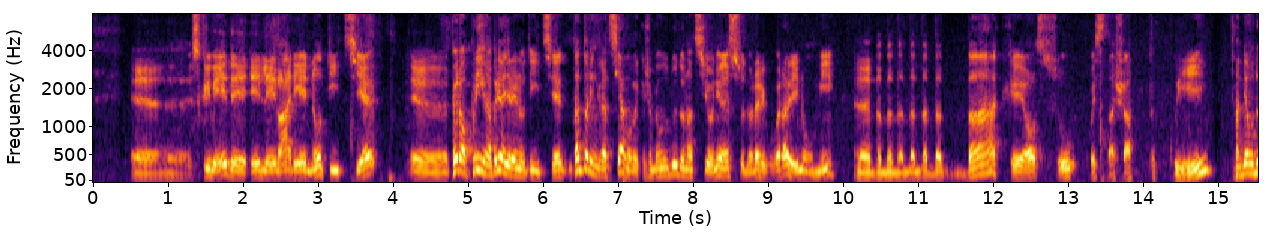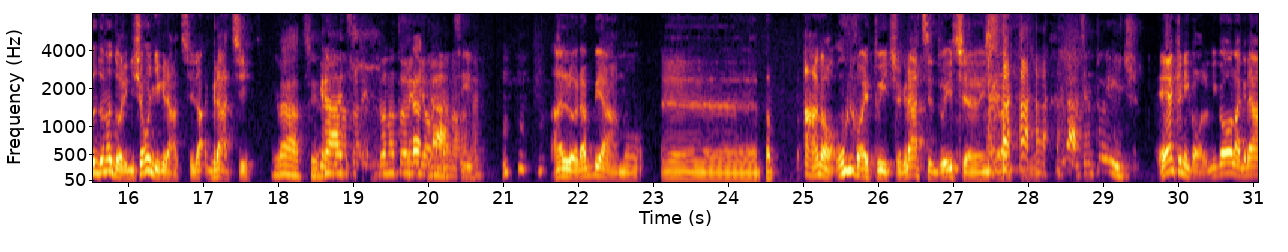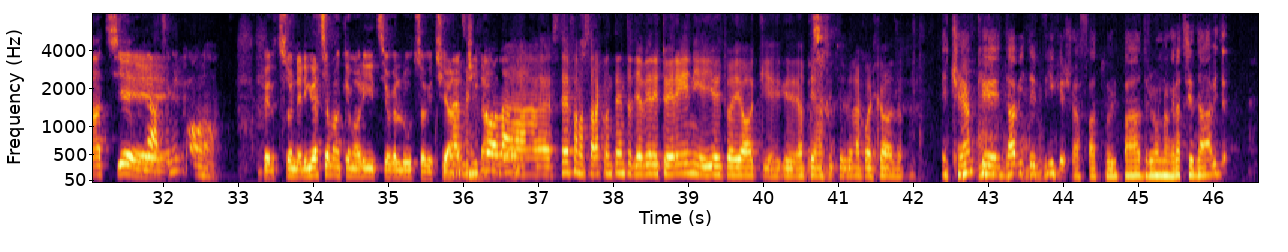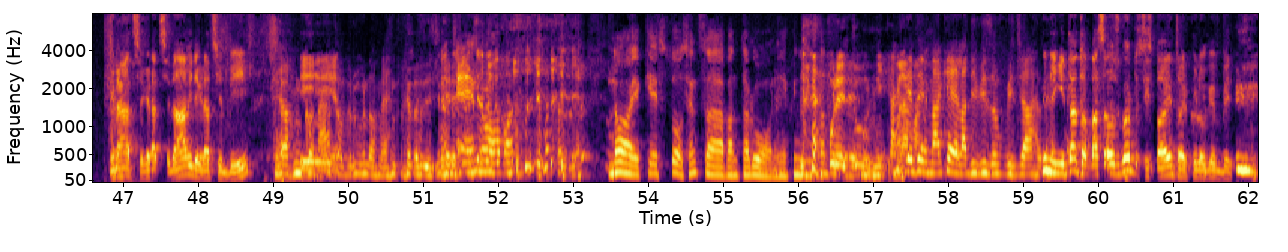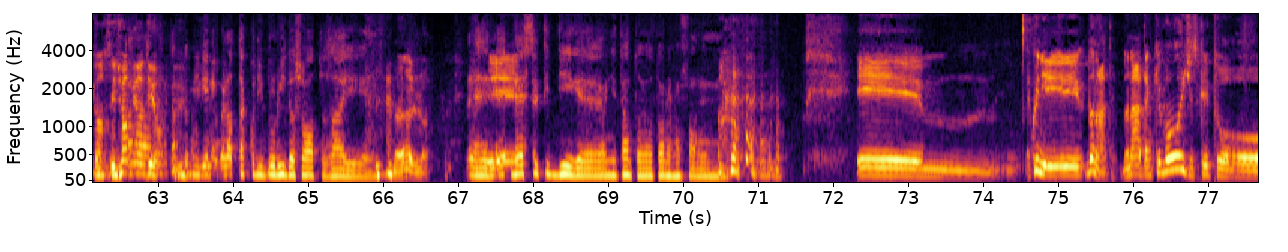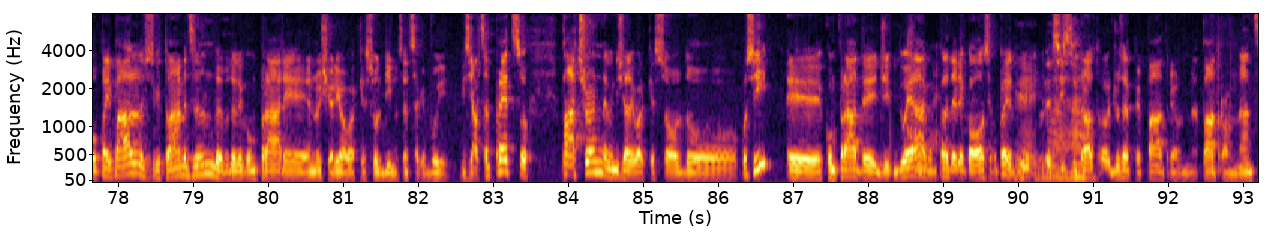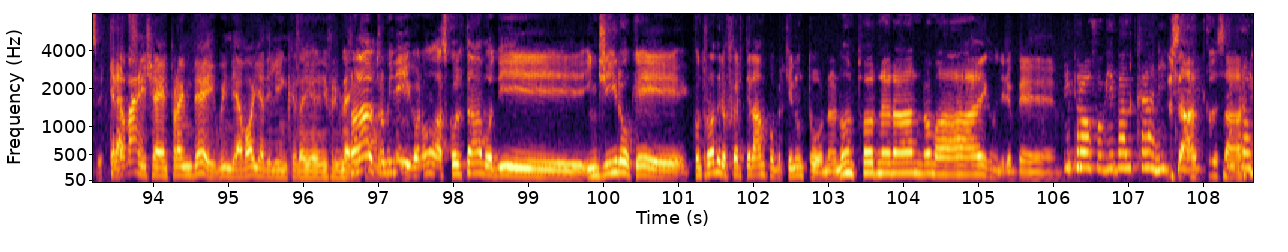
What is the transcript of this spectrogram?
eh, scrivete e le varie notizie. Eh, però prima, prima delle notizie, intanto ringraziamo perché ci abbiamo due donazioni. Io adesso dovrei recuperare i nomi eh, ba, ba, ba, ba, ba, ba, ba, che ho su questa chat qui. Abbiamo due donatori, diciamogli grazie. da- grazie. Grazie. Grazie, donatori organo. Grazie. Allora abbiamo. eh, pa- ah no, uno è Twitch, grazie Twitch Interactive. Grazie Twitch. e anche Nicola. Nicola, grazie. Grazie Nicola. Persone, ringraziamo anche Maurizio Calluzzo che ci ha Grazie citato. Nicola, Stefano sarà contento di avere i tuoi reni e io i tuoi occhi eh, appena Esatto. succederà qualcosa. E c'è anche Davide V che ci ha fatto il Patreon. Grazie Davide. Grazie, grazie Davide, grazie B. C'era un E- conato Bruno mentre lo dicevi. Eh no, ma... no, è che sto senza pantaloni. e Quindi Pure tu, mica. Anche ma- te, ma che è la divisa ufficiale? Quindi ogni tanto abbassa lo sguardo e si spaventa per quello che vede. Tossici, oh mio No, Dio. tanto mi viene quell'attacco di prurito sotto, sai. Bello. Eh, E- le STD che ogni tanto tornano a fare. E, mm, quindi donate, donate anche voi. C'è scritto PayPal, c'è scritto Amazon, potete comprare. A noi ci arriva qualche soldino senza che voi vi si alza il prezzo. Patreon, quindi date qualche soldo così. Eh, comprate G2A, comprate le cose, comprate tutto. Eh, Esisti ah. tra l'altro Giuseppe è Patreon, patron, anzi. Grazie. Domani c'è il Prime Day, quindi ha voglia di link di, di free play. Tra l'altro mi dicono, ascoltavo di, in giro che controllate le offerte lampo perché non tornano, non torneranno mai, come direbbe... I profughi balcanici. Esatto, Le esatto.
